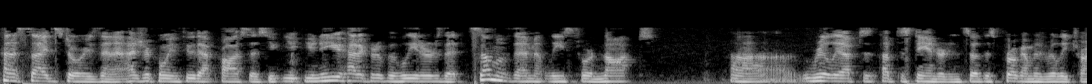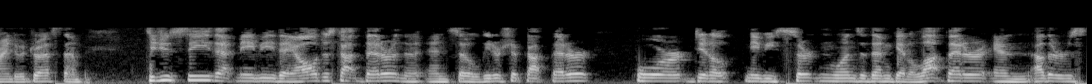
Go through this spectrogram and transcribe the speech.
kind of side stories then. As you're going through that process you, you, you, knew you had a group of leaders that some of them at least were not uh, really up to up to standard and so this program is really trying to address them. Did you see that maybe they all just got better and the and so leadership got better? Or did a, maybe certain ones of them get a lot better and others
